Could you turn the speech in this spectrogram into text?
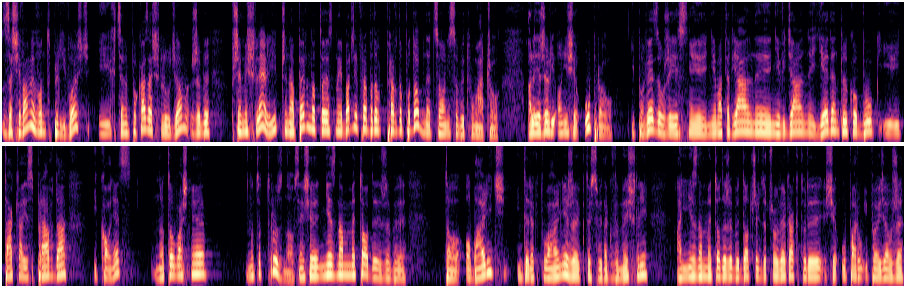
zasiewamy wątpliwość i chcemy pokazać ludziom, żeby przemyśleli, czy na pewno to jest najbardziej prawdo- prawdopodobne, co oni sobie tłumaczą. Ale jeżeli oni się uprą i powiedzą, że istnieje niematerialny, niewidzialny, jeden tylko Bóg i, i taka jest prawda i koniec, no to właśnie, no to trudno. W sensie nie znam metody, żeby to obalić intelektualnie, że ktoś sobie tak wymyśli, ani nie znam metody, żeby dotrzeć do człowieka, który się uparł i powiedział, że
